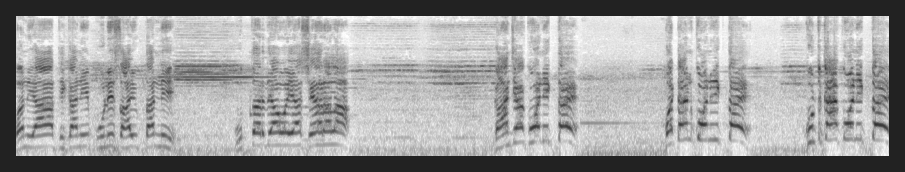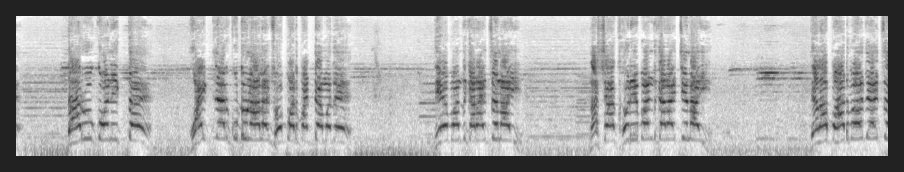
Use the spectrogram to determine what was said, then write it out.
पण या ठिकाणी पोलीस आयुक्तांनी उत्तर द्यावं या शहराला. गांजा कोण विकतय? बटन कोण विकतय? गुटखा कोण विकतय? दारू कोण विकतय? व्हाईटनर कुठून आलंय झोपडपट्ट्यामध्ये? ते बंद करायचं नाही. नशाखोरी बंद करायची नाही. त्याला पाठबळ द्यायचं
